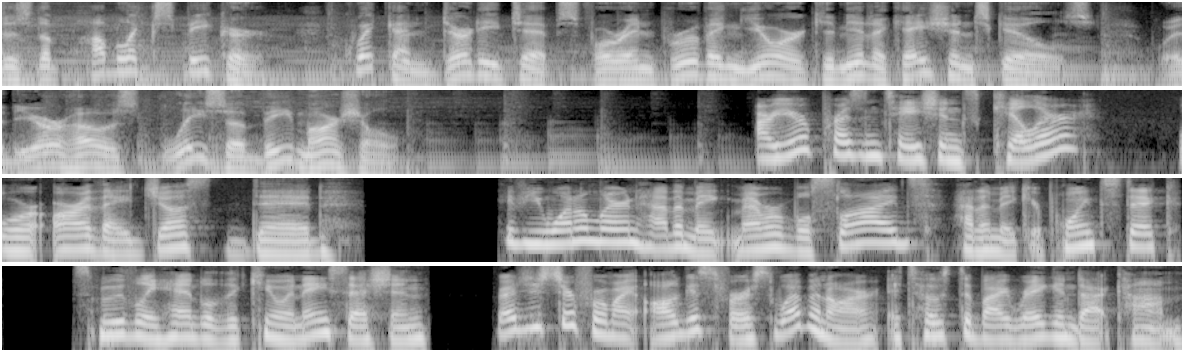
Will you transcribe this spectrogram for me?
is The Public Speaker quick and dirty tips for improving your communication skills with your host, Lisa B. Marshall. Are your presentations killer or are they just dead? If you want to learn how to make memorable slides, how to make your points stick, smoothly handle the Q&A session, register for my August 1st webinar. It's hosted by Ragan.com.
